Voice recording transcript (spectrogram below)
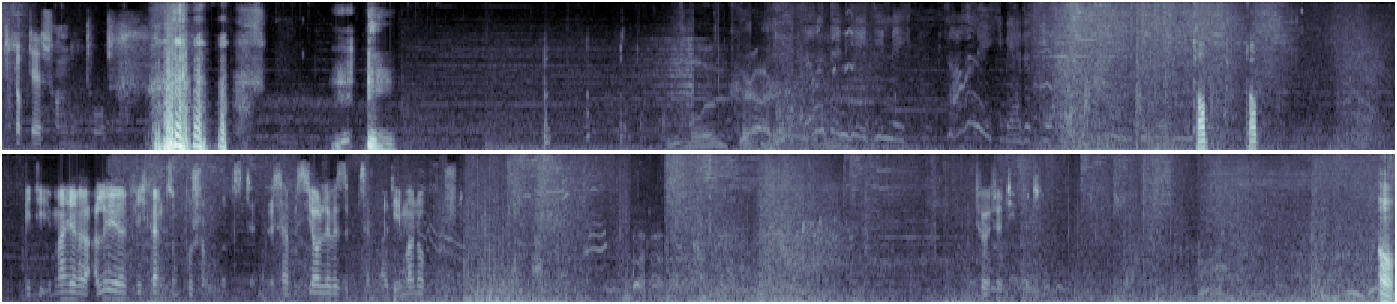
Ich glaube, der ist schon tot. Ihre, alle ihre Fähigkeiten zum Pushen benutzt. Deshalb ist sie auch Level 17, weil die immer nur pusht. Tötet die bitte. Oh.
